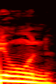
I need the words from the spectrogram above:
Klon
